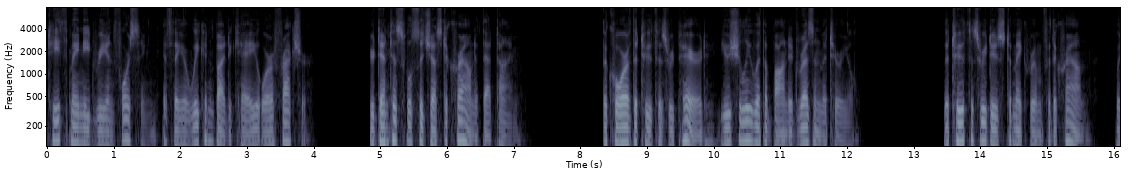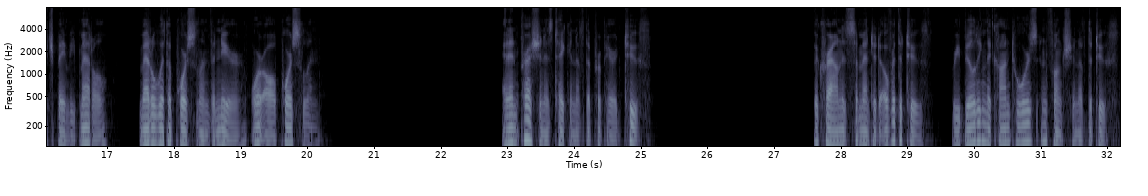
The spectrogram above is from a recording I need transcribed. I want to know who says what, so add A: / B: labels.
A: Teeth may need reinforcing if they are weakened by decay or a fracture. Your dentist will suggest a crown at that time. The core of the tooth is repaired, usually with a bonded resin material. The tooth is reduced to make room for the crown, which may be metal, metal with a porcelain veneer, or all porcelain. An impression is taken of the prepared tooth. The crown is cemented over the tooth, rebuilding the contours and function of the tooth.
